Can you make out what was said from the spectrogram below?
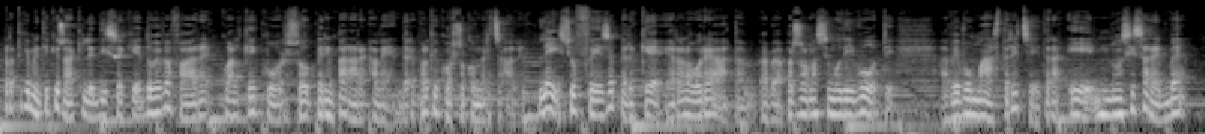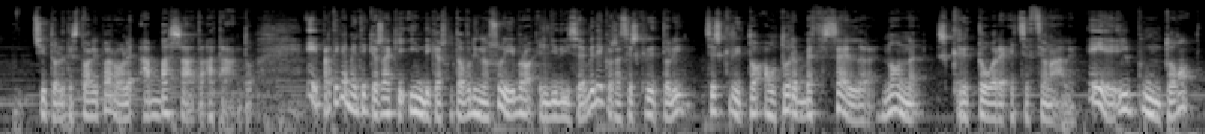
praticamente Kiyosaki le disse che doveva fare qualche corso per imparare a vendere, qualche corso commerciale. Lei si offese perché era laureata, aveva preso il massimo dei voti, aveva un master eccetera e non si sarebbe cito le testuali parole, abbassata a tanto. E praticamente Kiyosaki indica sul tavolino il suo libro e gli dice: Vedi cosa c'è scritto lì? C'è scritto autore bestseller, non scrittore eccezionale. E il punto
